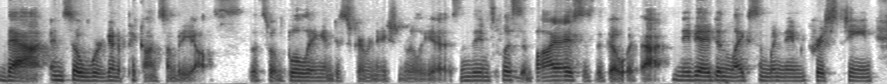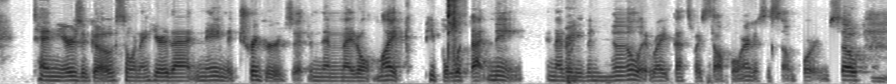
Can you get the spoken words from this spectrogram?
that and so we're going to pick on somebody else. That's what bullying and discrimination really is and the implicit biases that go with that. Maybe i didn't like someone named christine 10 years ago so when i hear that name it triggers it and then i don't like people with that name and i don't right. even know it right? That's why self-awareness is so important. So mm.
